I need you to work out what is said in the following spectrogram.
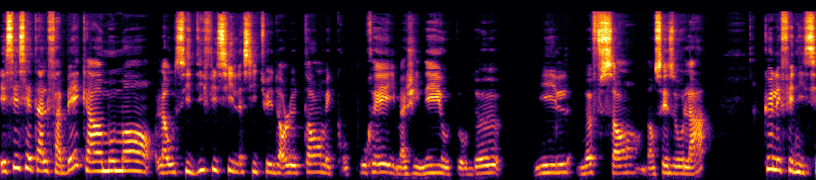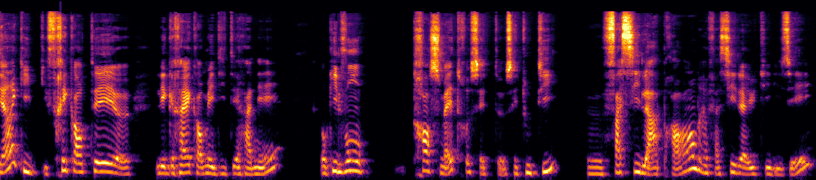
et c'est cet alphabet qu'à un moment, là aussi difficile à situer dans le temps, mais qu'on pourrait imaginer autour de 1900 dans ces eaux-là, que les Phéniciens, qui, qui fréquentaient euh, les Grecs en Méditerranée, donc ils vont transmettre cet outil euh, facile à apprendre, facile à utiliser,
